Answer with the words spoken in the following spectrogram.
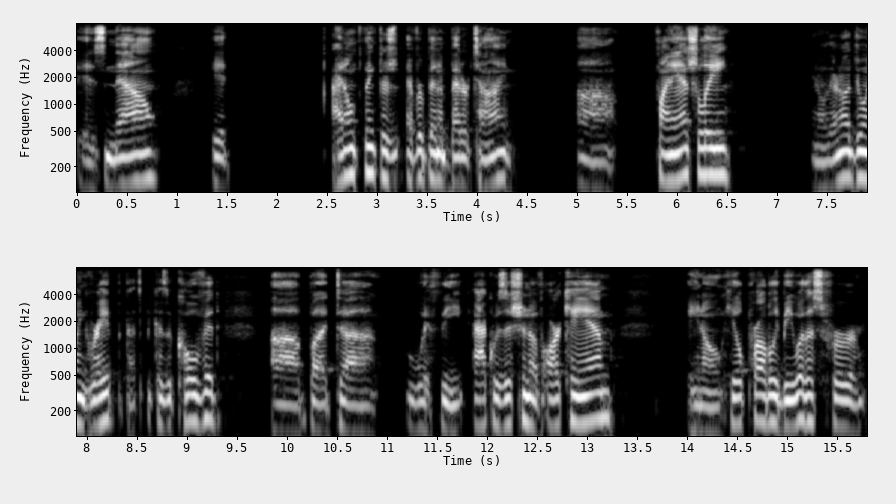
is now, it I don't think there's ever been a better time. Uh, financially, you know, they're not doing great, but that's because of COVID. Uh, but uh, with the acquisition of RKM, you know, he'll probably be with us for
